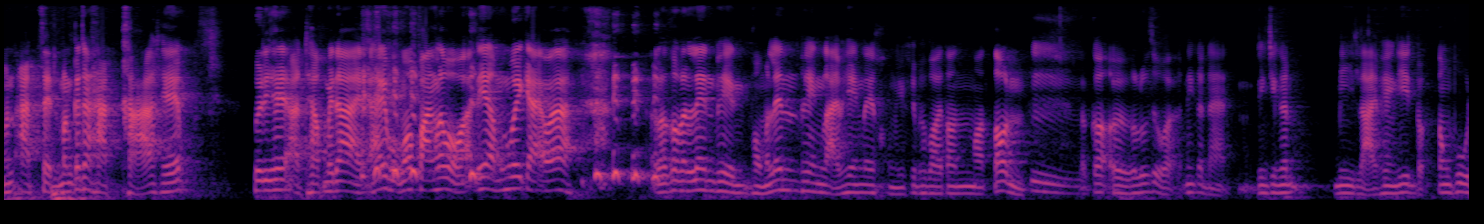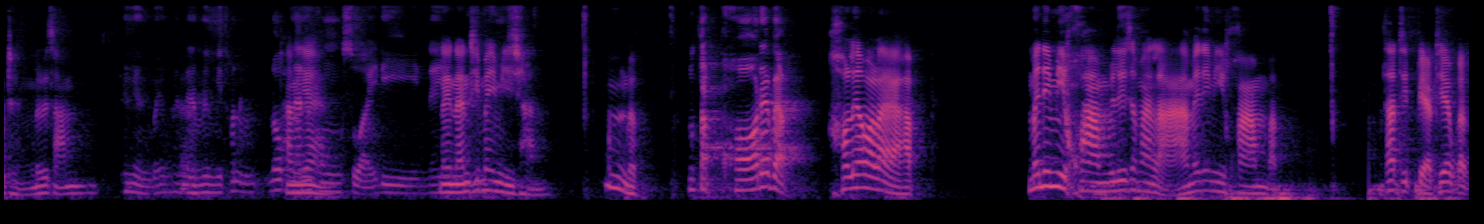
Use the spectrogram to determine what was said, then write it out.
มันอัดเสร็จมันก็จะหักขาเทป เพื่อที่ให้อัดทับไม่ได้ ให้ผมมาฟังแล้วบอกว่าเนี่ยมึงไปแกะมาแล้วก็มาเล่นเพลง ผมมาเล่นเพลงหลายเพลงเลยของยูคิปบอยตอนมอต้นอืมแล้วก็เออก็รู้สึกว่านี่ก็น่าจริง ๆก็มีหลายเพลงที่แบบต้องพูดถึงด้วยซ้ำอย่างไม่นั้นมันมีท่อนหนึ่งโลกทางนั้นแยกคงสวยดีในในนั้นที่ไม่มีฉัน มันแบบมันตัดพอได้แบบเขาเรียกว่าอะไรอะครับ ไม่ได้มีความวิลิสมาหลา ไม่ได้มีความแบบ ถ้าที่เปรียบเทียบกับ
